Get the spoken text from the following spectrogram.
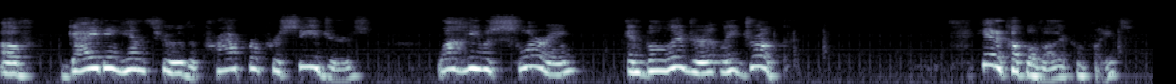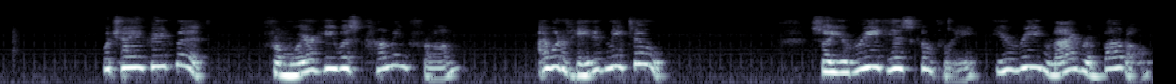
of guiding him through the proper procedures while he was slurring and belligerently drunk. He had a couple of other complaints, which I agreed with. From where he was coming from, I would have hated me too. So you read his complaint, you read my rebuttal,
